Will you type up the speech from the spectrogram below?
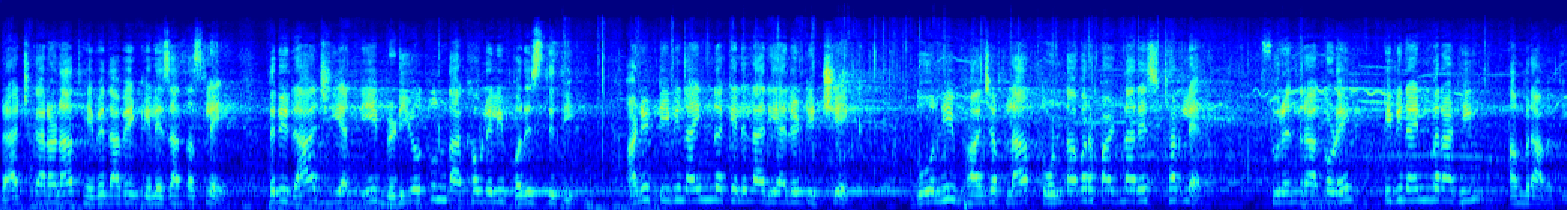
राजकारणात हेवे दावे केले जात असले तरी राज यांनी व्हिडिओतून दाखवलेली परिस्थिती आणि टीव्ही नाईननं केलेला रियालिटी चेक दोन्ही भाजपला तोंडावर पाडणारेच ठरले सुरेंद्र आकोडे टीव्ही नाईन मराठी अमरावती.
